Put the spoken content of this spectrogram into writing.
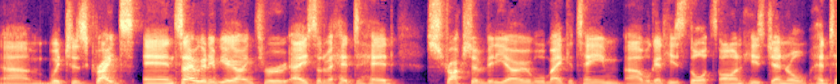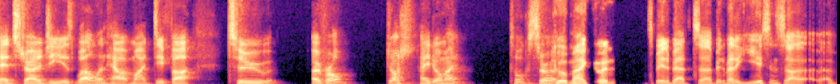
um, which is great. And today we're going to be going through a sort of a head-to-head structure video. We'll make a team. Uh, we'll get his thoughts on his general head-to-head strategy as well and how it might differ to overall. Josh, how you doing, mate? Talk us through it. Good, mate. Good. It's been about uh, been about a year since I, have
